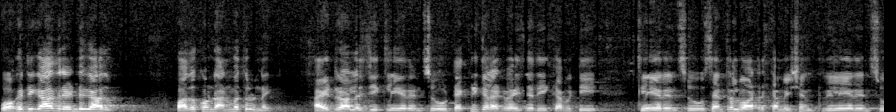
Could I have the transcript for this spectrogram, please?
ఒకటి కాదు రెండు కాదు పదకొండు అనుమతులు ఉన్నాయి. Hydrology clearance technical advisory committee clearance central water commission clearance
